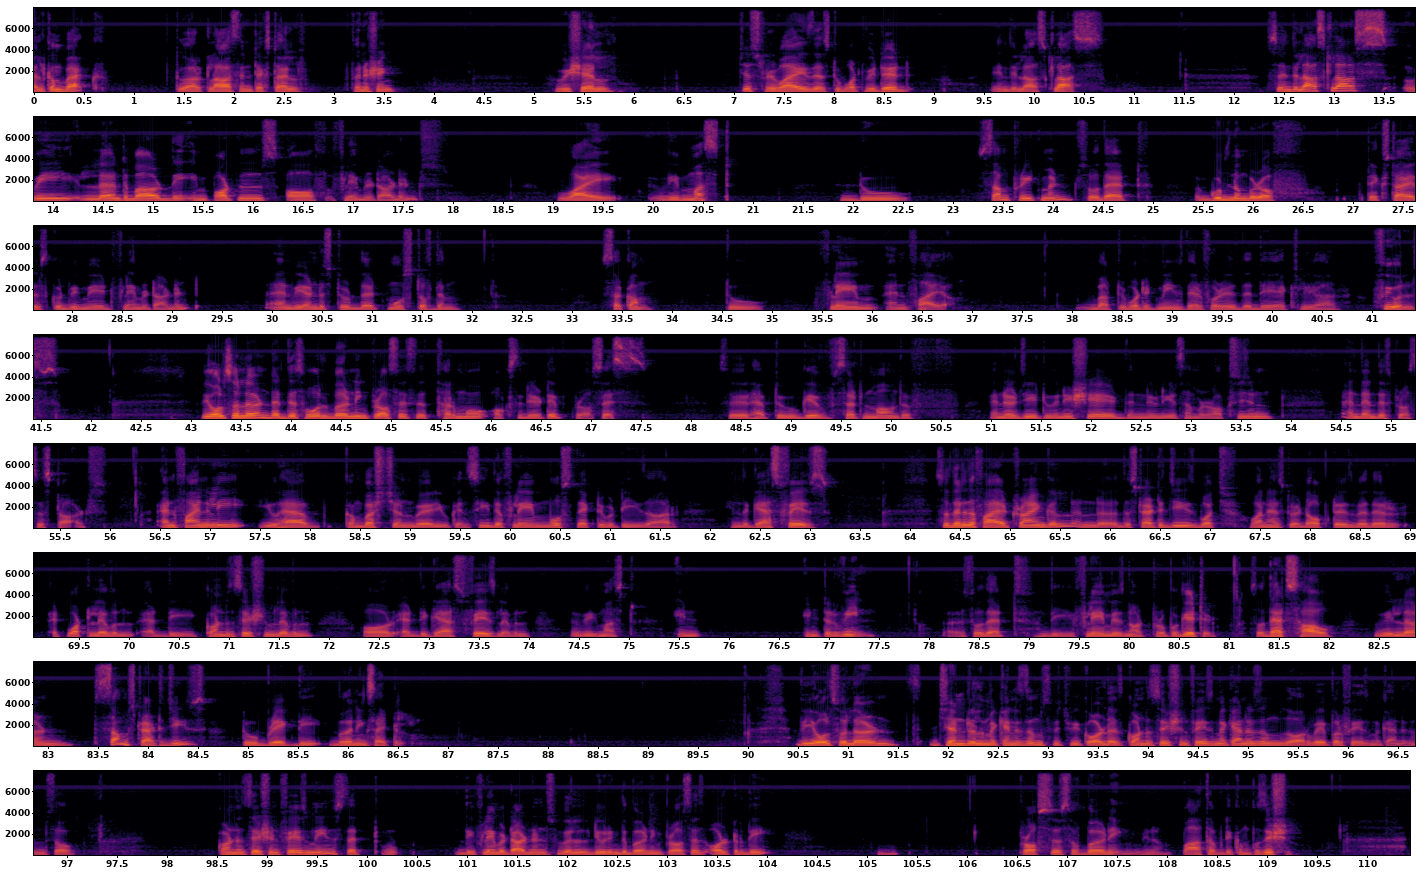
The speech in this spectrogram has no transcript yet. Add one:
Welcome back to our class in textile finishing. We shall just revise as to what we did in the last class. So, in the last class we learnt about the importance of flame retardants, why we must do some treatment so that a good number of textiles could be made flame retardant and we understood that most of them succumb to flame and fire. But what it means therefore is that they actually are fuels. We also learned that this whole burning process is thermo oxidative process. So, you have to give certain amount of energy to initiate, then you need some oxygen and then this process starts. And finally, you have combustion where you can see the flame, most the activities are in the gas phase. So, there is a fire triangle and uh, the strategies which one has to adopt is whether at what level at the condensation level or at the gas phase level we must in intervene uh, so that the flame is not propagated. So, that is how we learn some strategies to break the burning cycle. We also learned general mechanisms which we called as condensation phase mechanisms or vapor phase mechanisms. So, condensation phase means that the flame retardants will during the burning process alter the process of burning you know path of decomposition.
